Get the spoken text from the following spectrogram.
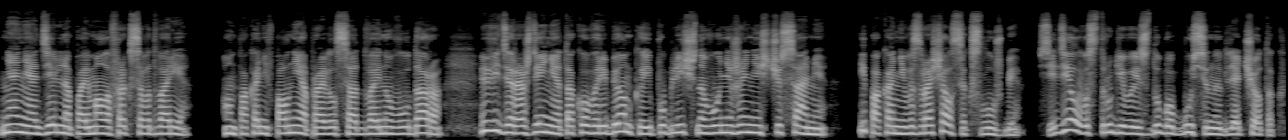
Няня отдельно поймала Фрекса во дворе. Он пока не вполне оправился от двойного удара в виде рождения такого ребенка и публичного унижения с часами, и пока не возвращался к службе. Сидел, выстругивая из дуба бусины для чёток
